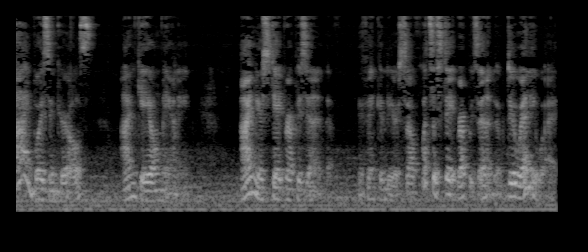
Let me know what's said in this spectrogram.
Hi, boys and girls. I'm Gayle Manning. I'm your state representative. You're thinking to yourself, what's a state representative do anyway?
